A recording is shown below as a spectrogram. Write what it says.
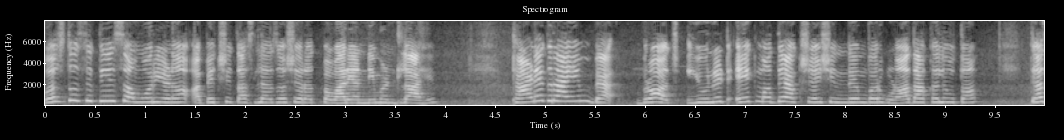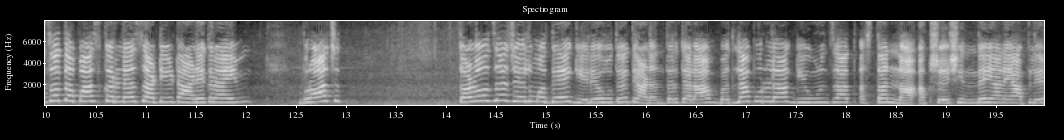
वस्तुस्थिती समोर येणं अपेक्षित असल्याचं शरद पवार यांनी म्हटलं आहे. ठाणे क्राईम बॅ ब्रॉच युनिट एकमध्ये अक्षय शिंदेवर गुन्हा दाखल होता. त्याचा तपास करण्यासाठी ठाणे क्राईम ब्रॉच तळोजा जेलमध्ये गेले होते. त्यानंतर त्याला बदलापूरला घेऊन जात असताना अक्षय शिंदे याने आपले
